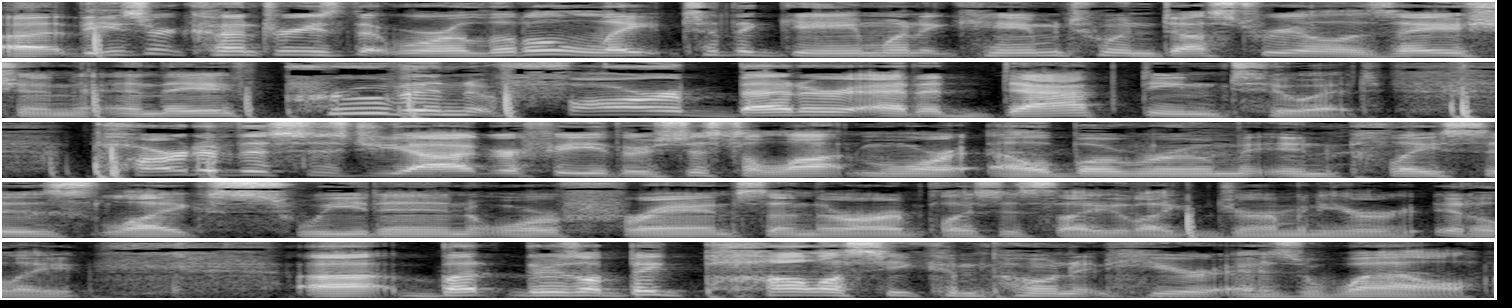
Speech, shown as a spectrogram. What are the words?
Uh, these are countries that were a little late to the game when it came to industrialization, and they've proven far better at adapting to it part of this is geography. There's just a lot more elbow room in places like Sweden or France than there are in places like, like Germany or Italy. Uh, but there's a big policy component here as well.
